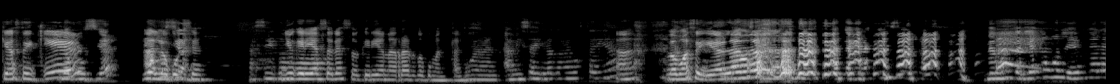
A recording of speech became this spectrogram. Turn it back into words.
¿Qué hace qué? ¿Locución? Ah, locución. Así como... Yo quería hacer eso, quería narrar documental. Bueno, a mí ¿sabéis lo que me gustaría? Ah, Vamos a seguir hablando. Vamos a hablar Me gustaría como leerle a la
